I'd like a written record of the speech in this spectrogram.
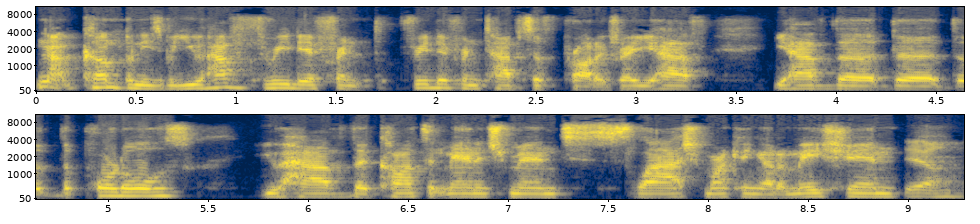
not companies, but you have three different three different types of products, right? You have you have the the the, the portals, you have the content management slash marketing automation yeah.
